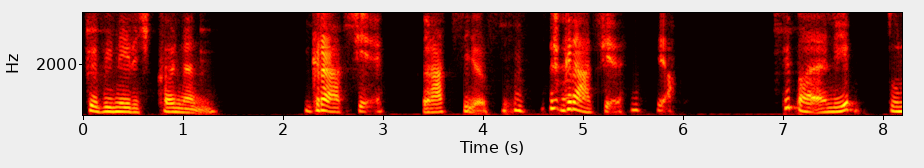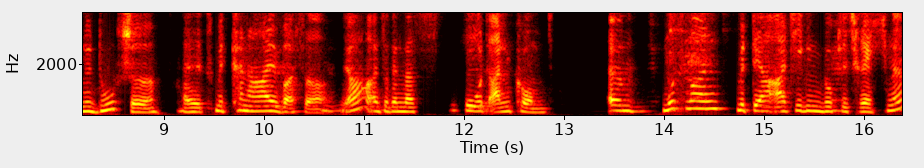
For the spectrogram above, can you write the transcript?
für Venedig können? Grazie. Grazies. Grazie, ja. Pippa erlebt so eine Dusche halt mit Kanalwasser, ja, also wenn das Boot ankommt. Ähm, muss man mit derartigen wirklich rechnen?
